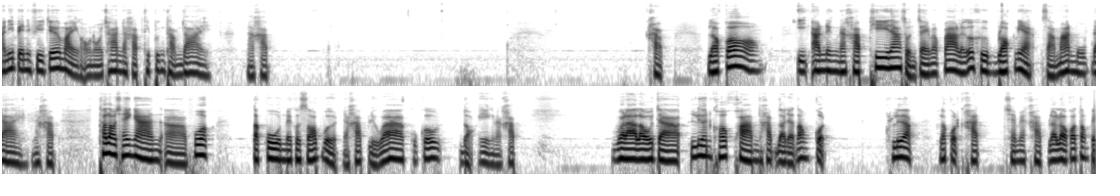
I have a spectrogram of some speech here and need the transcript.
อันนี้เป็นฟีเจอร์ใหม่ของ Notion นะครับ ที่เพิ่งทำได้นะครับครับ แล้วก็อีกอันนึงนะครับที่น่าสนใจมากๆเลยก็คือบล็อกเนี่ยสามารถ move ได้นะครับ ถ้าเราใช้งานพวกตระกูล Microsoft Word นะครับ หรือว่า Google Doc เองนะครับ เวลาเราจะเลื่อนข้อความนะครับ เราจะต้องกดเลือกแล้วกดคัดใช่ไหมครับ แล้วเราก็ต้องไป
